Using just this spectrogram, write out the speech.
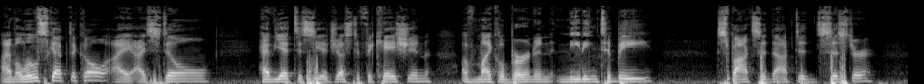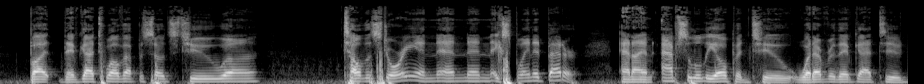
I'm a little skeptical. I, I still have yet to see a justification of Michael Burnham needing to be Spock's adopted sister, but they've got 12 episodes to uh, tell the story and, and, and explain it better. And I am absolutely open to whatever they've got to,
